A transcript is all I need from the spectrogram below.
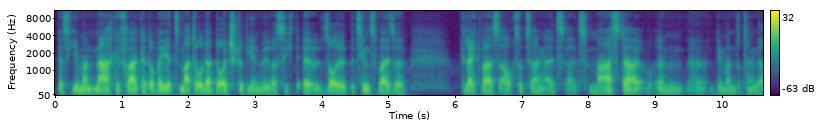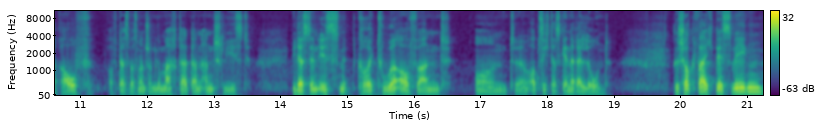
dass jemand nachgefragt hat, ob er jetzt Mathe oder Deutsch studieren will, was ich äh, soll, beziehungsweise vielleicht war es auch sozusagen als, als Master, ähm, äh, den man sozusagen darauf, auf das, was man schon gemacht hat, dann anschließt, wie das denn ist mit Korrekturaufwand und äh, ob sich das generell lohnt. Geschockt war ich deswegen,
